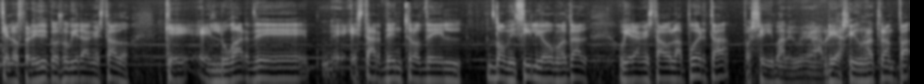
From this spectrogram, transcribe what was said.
que los periódicos hubieran estado, que en lugar de estar dentro del domicilio como tal, hubieran estado en la puerta, pues sí, vale, hubiera- habría sido una trampa,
